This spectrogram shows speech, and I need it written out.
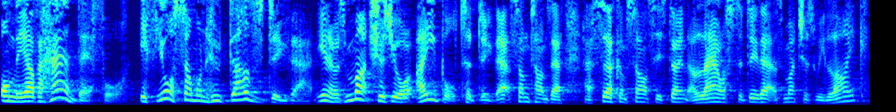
on the other hand, therefore, if you're someone who does do that, you know, as much as you're able to do that, sometimes our, our circumstances don't allow us to do that as much as we like,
